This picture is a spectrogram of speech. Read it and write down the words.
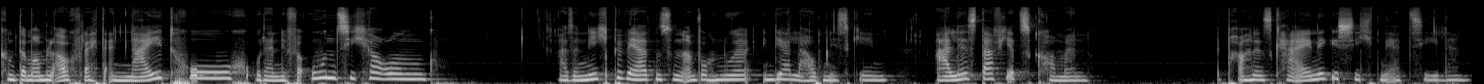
Kommt da manchmal auch vielleicht ein Neid hoch oder eine Verunsicherung? Also nicht bewerten, sondern einfach nur in die Erlaubnis gehen. Alles darf jetzt kommen. Wir brauchen uns keine Geschichten erzählen.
